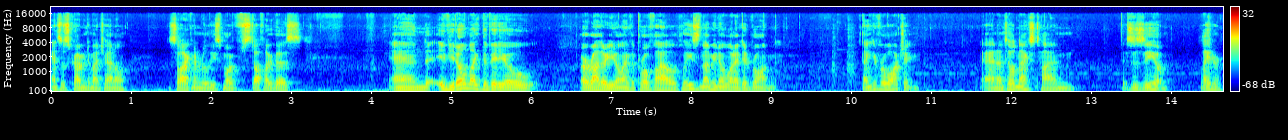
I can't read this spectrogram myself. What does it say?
and subscribing to my channel so I can release more stuff like this. And if you don't like the video, or rather you don't like the profile, please let me know what I did wrong. Thank you for watching. And until next time, this is Xeo. Later.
